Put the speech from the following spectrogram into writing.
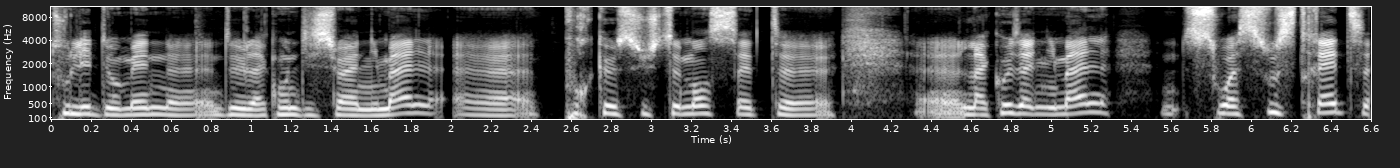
tous les domaines de la condition animale, pour que justement cette, la cause animale soit soustraite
